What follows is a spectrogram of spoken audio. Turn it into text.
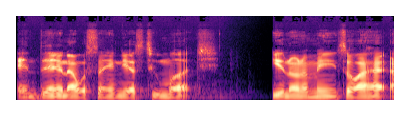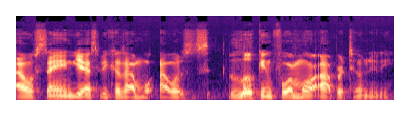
And then I was saying yes too much. You know what I mean? So I had I was saying yes because I I was looking for more opportunity.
